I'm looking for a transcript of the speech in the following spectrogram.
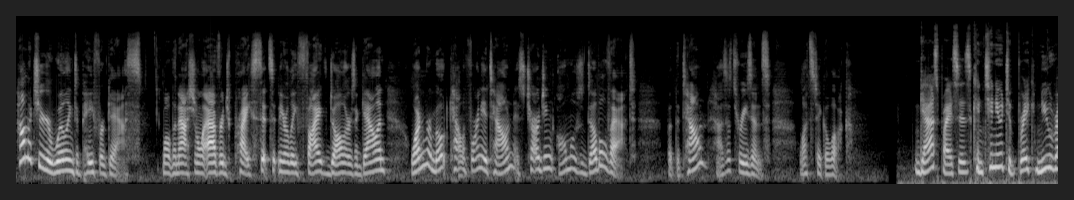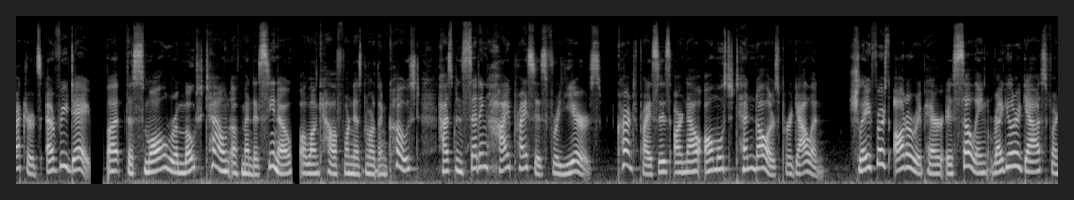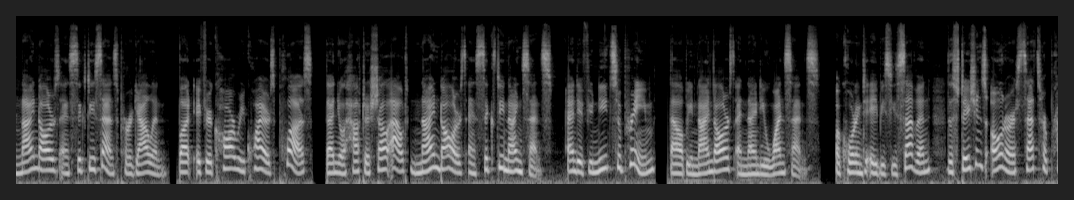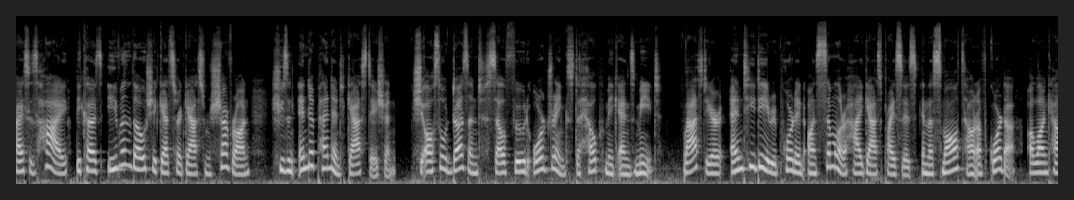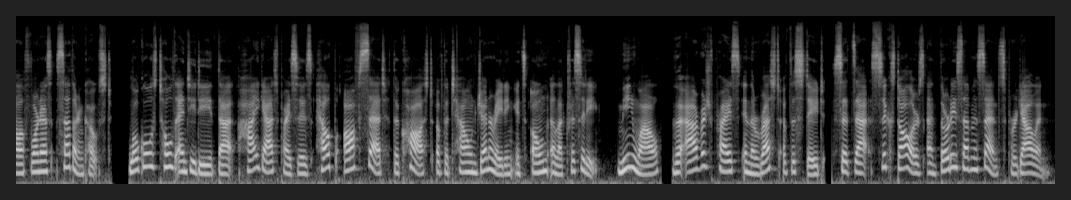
How much are you willing to pay for gas? While the national average price sits at nearly $5 a gallon, one remote California town is charging almost double that. But the town has its reasons. Let's take a look. Gas prices continue to break new records every day, but the small, remote town of Mendocino along California's northern coast has been setting high prices for years. Current prices are now almost $10 per gallon. Schleifer's Auto Repair is selling regular gas for $9.60 per gallon. But if your car requires Plus, then you'll have to shell out $9.69. And if you need Supreme, that'll be $9.91. According to ABC7, the station's owner sets her prices high because even though she gets her gas from Chevron, she's an independent gas station. She also doesn't sell food or drinks to help make ends meet. Last year, NTD reported on similar high gas prices in the small town of Gorda along California's southern coast. Locals told NTD that high gas prices help offset the cost of the town generating its own electricity. Meanwhile, the average price in the rest of the state sits at $6.37 per gallon.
